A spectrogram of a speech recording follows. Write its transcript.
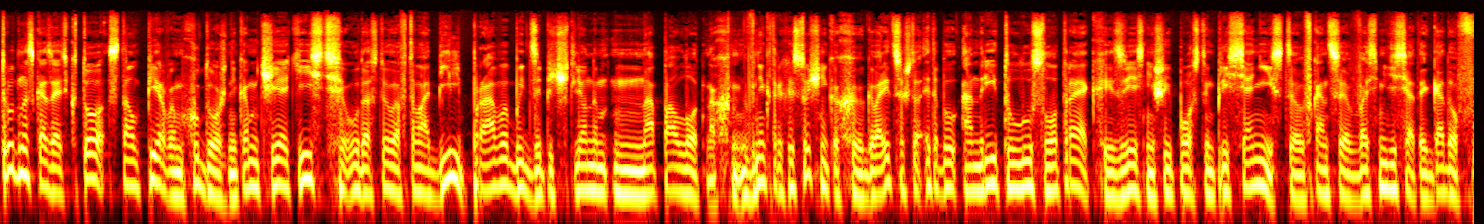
Трудно сказать, кто стал первым художником, чья кисть удостоила автомобиль право быть запечатленным на полотнах. В некоторых источниках говорится, что это был Анри Тулус-Лотрек, известнейший постимпрессионист в конце 80-х годов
